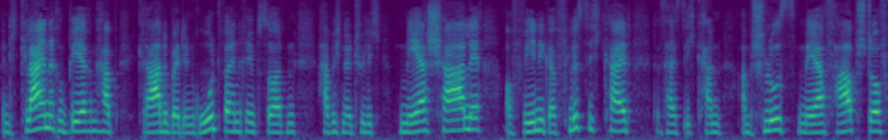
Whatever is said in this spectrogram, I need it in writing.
Wenn ich kleinere Beeren habe, gerade bei den Rotweinrebsorten, habe ich natürlich mehr Schale auf weniger Flüssigkeit. Das heißt, ich kann am Schluss mehr Farbstoff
